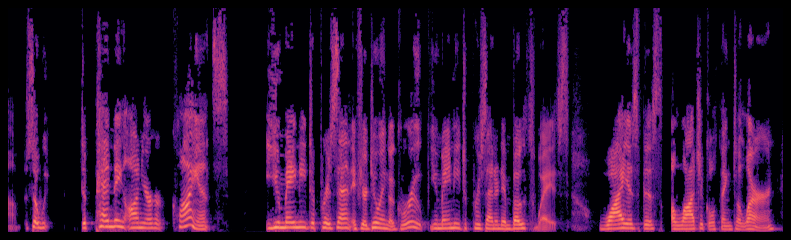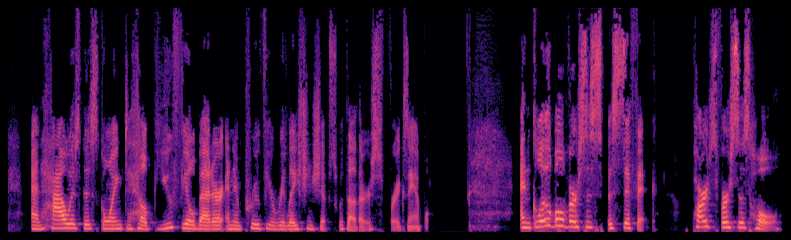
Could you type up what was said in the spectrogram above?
Um, so we, depending on your clients you may need to present if you're doing a group you may need to present it in both ways why is this a logical thing to learn? And how is this going to help you feel better and improve your relationships with others for example? And global versus specific parts versus whole.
